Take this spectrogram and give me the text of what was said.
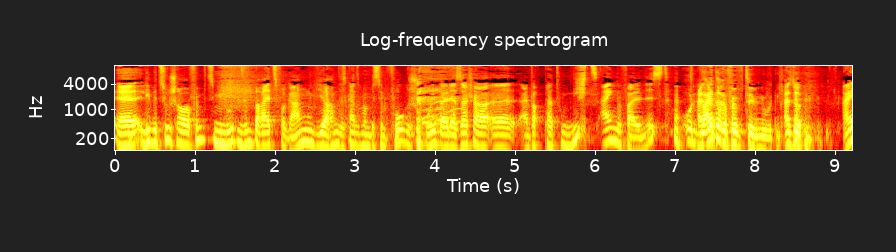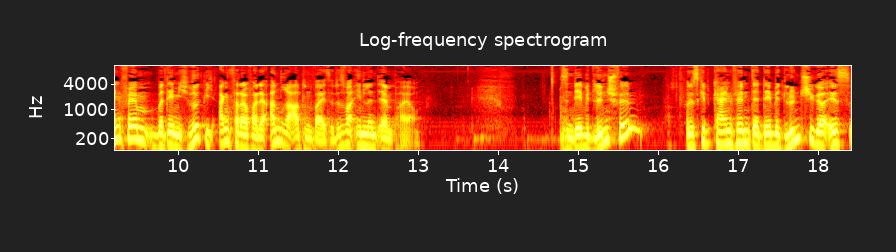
Äh, liebe Zuschauer, 15 Minuten sind bereits vergangen. Wir haben das Ganze mal ein bisschen vorgespult, weil der Sascha äh, einfach partout nichts eingefallen ist. Und Also- weitere 15 Minuten. Also, ein Film, bei dem ich wirklich Angst hatte auf eine andere Art und Weise, das war Inland Empire. Das ist ein David Lynch-Film. Und es gibt keinen Film, der David Lynchiger ist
